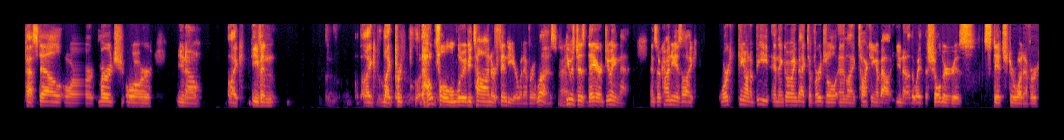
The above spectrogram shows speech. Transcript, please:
Pastelle or merch or you know, like even like like per, hopeful Louis Vuitton or Fendi or whatever it was. Right. He was just there doing that, and so Kanye is like working on a beat and then going back to Virgil and like talking about you know the way the shoulder is stitched or whatever,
